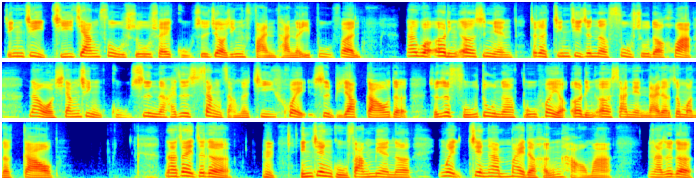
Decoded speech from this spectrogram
经济即将复苏，所以股市就已经反弹了一部分。那如果二零二四年这个经济真的复苏的话，那我相信股市呢还是上涨的机会是比较高的，只是幅度呢不会有二零二三年来的这么的高。那在这个嗯营建股方面呢，因为建案卖得很好嘛，那这个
